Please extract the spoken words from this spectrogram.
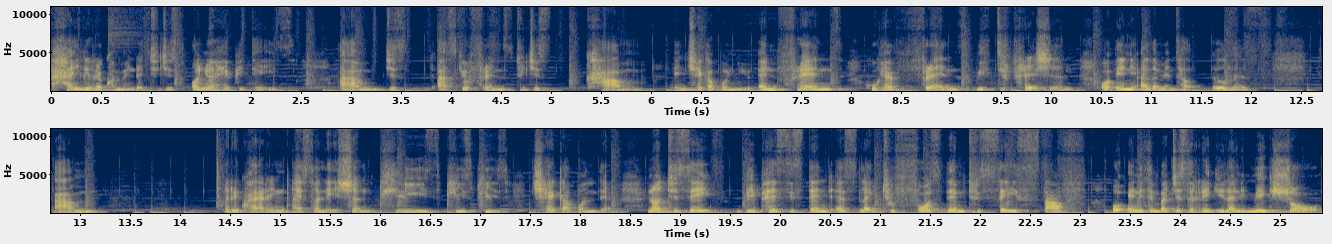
highly recommended to just, on your happy days, um, just ask your friends to just come and check up on you. And friends who have friends with depression or any other mental illness, um, requiring isolation, please, please, please check up on them. Not to say be persistent as like to force them to say stuff or anything, but just regularly make sure,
